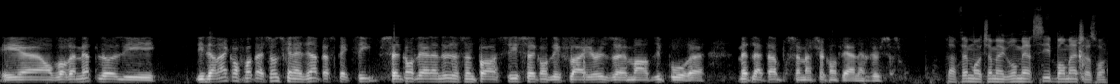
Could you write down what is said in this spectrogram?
et euh, on va remettre là, les, les dernières confrontations du Canadien en perspective. Celle contre les Islanders la semaine passée, celle contre les Flyers euh, mardi pour euh, mettre la table pour ce match-là contre les Islanders ce soir. Parfait, mon chum, un gros merci. Bon match ce soir.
